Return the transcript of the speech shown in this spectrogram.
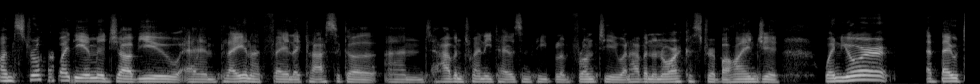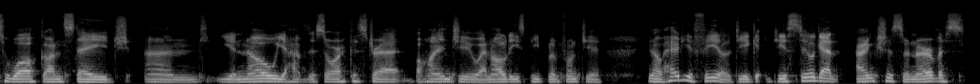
I'm struck by the image of you um, playing at Féile Classical and having 20,000 people in front of you and having an orchestra behind you. When you're about to walk on stage and you know you have this orchestra behind you and all these people in front of you you know how do you feel? Do you get, do you still get anxious or nervous?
